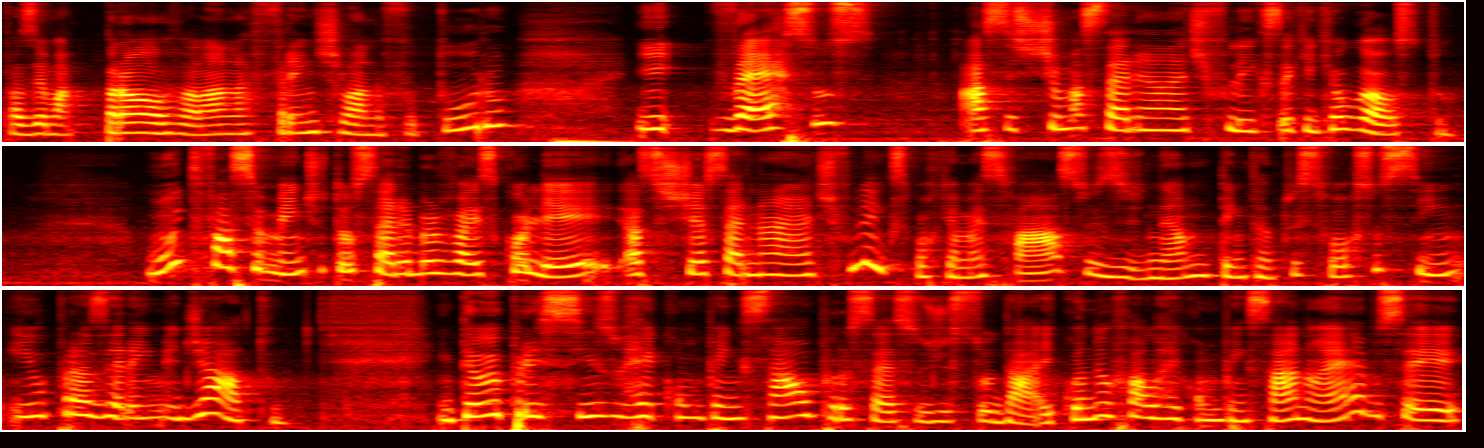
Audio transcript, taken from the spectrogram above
fazer uma prova lá na frente, lá no futuro, e versus assistir uma série na Netflix aqui que eu gosto. Muito facilmente o teu cérebro vai escolher assistir a série na Netflix, porque é mais fácil, né? não tem tanto esforço assim, e o prazer é imediato. Então eu preciso recompensar o processo de estudar. E quando eu falo recompensar, não é você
